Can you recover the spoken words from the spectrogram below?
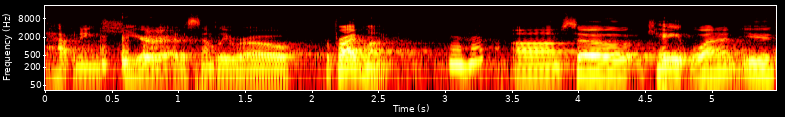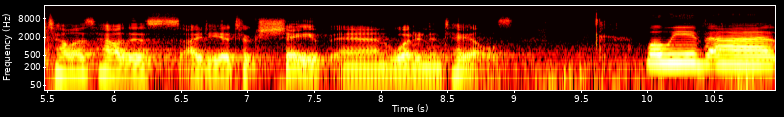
happening here at Assembly Row for Pride Month. Um, so, Kate, why don't you tell us how this idea took shape and what it entails? Well, we've uh,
